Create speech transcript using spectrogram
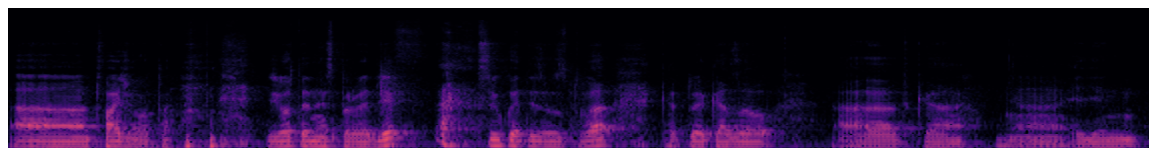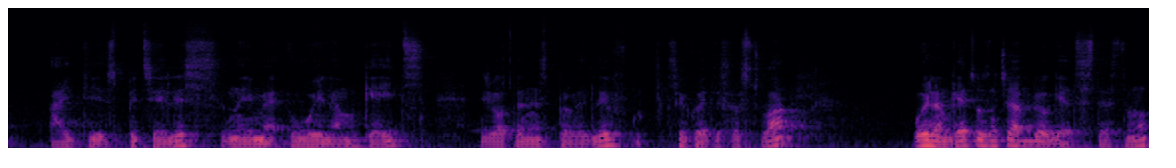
а, това е живота. Животът е несправедлив, свиквайте за това, както е казал а, така, а, един IT специалист на име Уилям Гейтс. Животът е несправедлив, свиквайте с това. Уилям Гейтс означава Бил Гейтс, естествено.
